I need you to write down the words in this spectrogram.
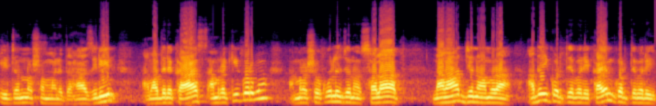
এই জন্য সম্মানিত হাজরিন, আমাদের কাজ আমরা কি করব? আমরা সকলের জন্য সালাত, নামাজ যেন আমরা আদায় করতে পারি, কায়েম করতে পারি।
